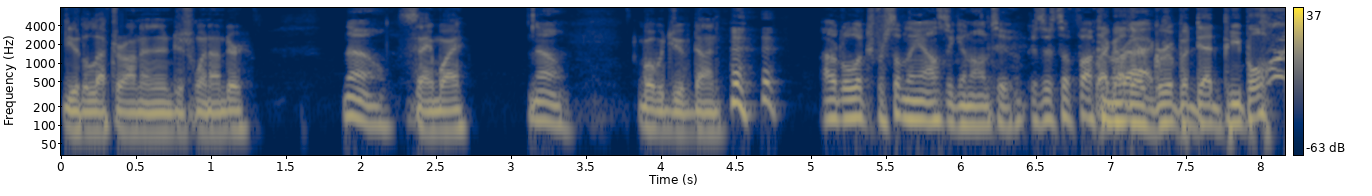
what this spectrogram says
You'd have left her on and then just went under? no, Same way? No. What would you have done? I would have looked for something else to get onto because it's a fucking another wreck. group of dead people?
